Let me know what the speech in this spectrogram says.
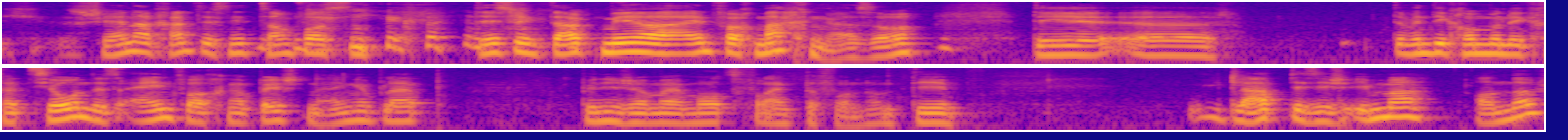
Ich, schöner kann das nicht zusammenfassen. Deswegen taugt mir einfach machen. Also, die, äh, wenn die Kommunikation des Einfachen am besten hängen bleibt, bin ich schon mal ein Mordsfreund davon. Und die, ich glaube, das ist immer anders.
